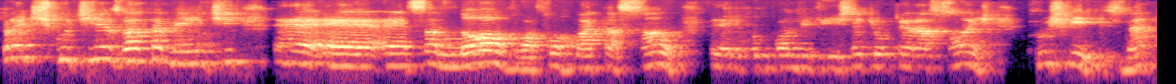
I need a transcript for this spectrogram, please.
para discutir exatamente é, é, essa nova formatação é, do ponto de vista de operações para os FIPs. Né?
